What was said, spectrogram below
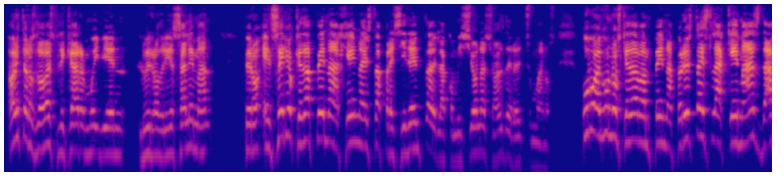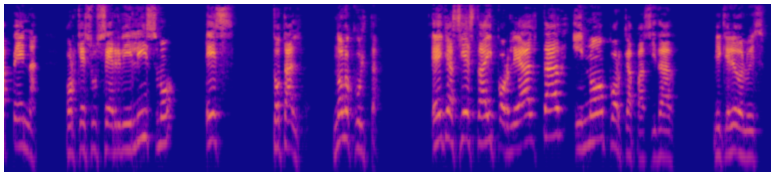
ahorita nos lo va a explicar muy bien Luis Rodríguez Alemán, pero en serio que da pena ajena esta presidenta de la Comisión Nacional de Derechos Humanos. Hubo algunos que daban pena, pero esta es la que más da pena, porque su servilismo es total, no lo oculta. Ella sí está ahí por lealtad y no por capacidad mi querido Luis.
